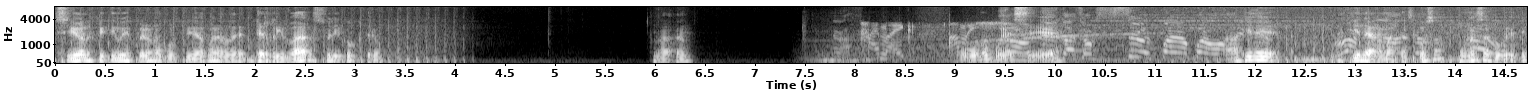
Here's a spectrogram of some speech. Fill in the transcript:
Sigue el objetivo y espera una oportunidad para de- derribar su helicóptero. A ver. Oh, no puede ser. Ah, tiene. ¿Tiene armas estas cosas? Una sacudete.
